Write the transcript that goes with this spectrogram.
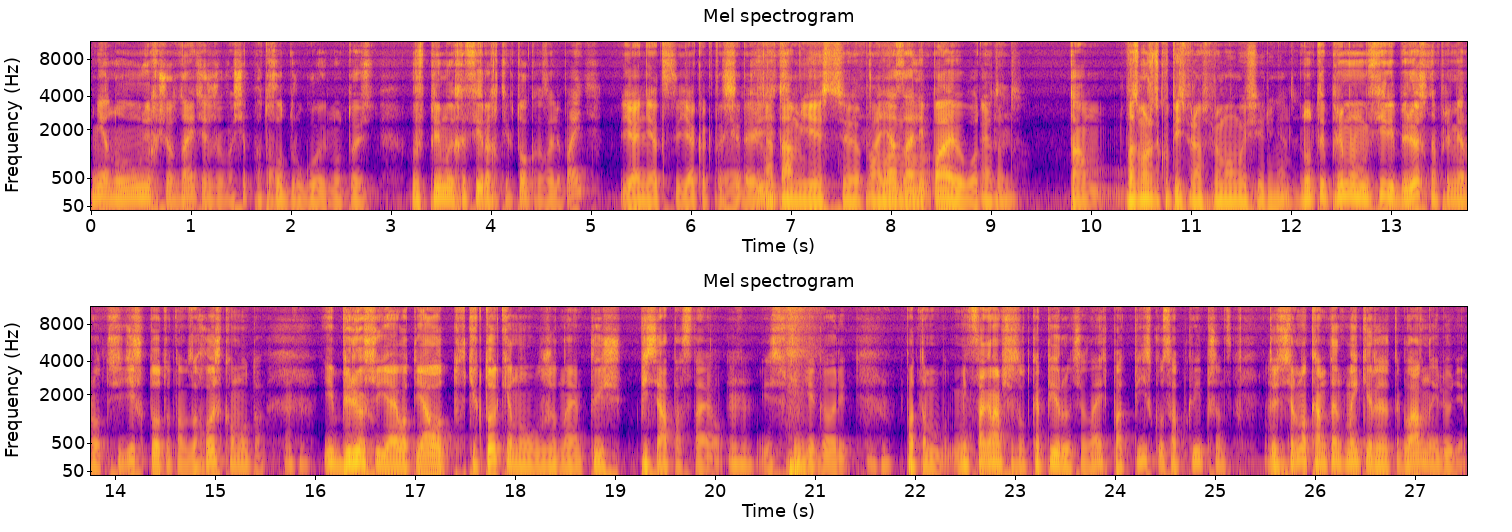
Не, ну у них еще, знаете же, вообще подход другой. Ну, то есть, вы в прямых эфирах ТикТоках залипаете? Я нет, я как-то Вот всегда... видите? А там есть, э, А я залипаю, вот этот. там Возможно, купить прямо в прямом эфире, нет? Ну, ты в прямом эфире берешь, например, вот сидишь кто-то там, заходишь к кому-то, и берешь, и я вот, я вот в ТикТоке, ну, уже, наверное, тысяч 50 оставил, Мгм. если в тенге говорить. Потом Инстаграм сейчас вот копирует, сейчас, знаете, подписку, subscriptions. То есть все равно контент-мейкеры это главные люди.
